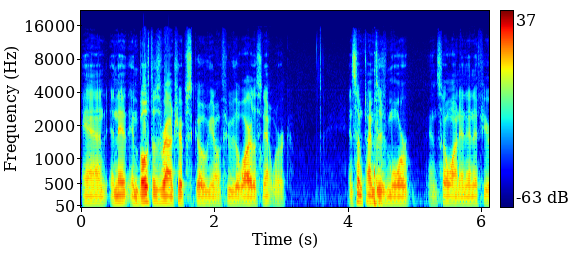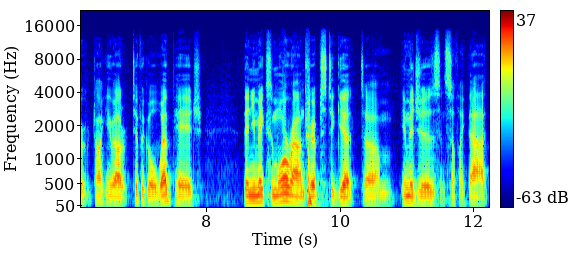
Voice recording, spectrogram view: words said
And, and, then, and both those round trips go, you know, through the wireless network. And sometimes there's more and so on. And then if you're talking about a typical web page, then you make some more round trips to get um, images and stuff like that.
